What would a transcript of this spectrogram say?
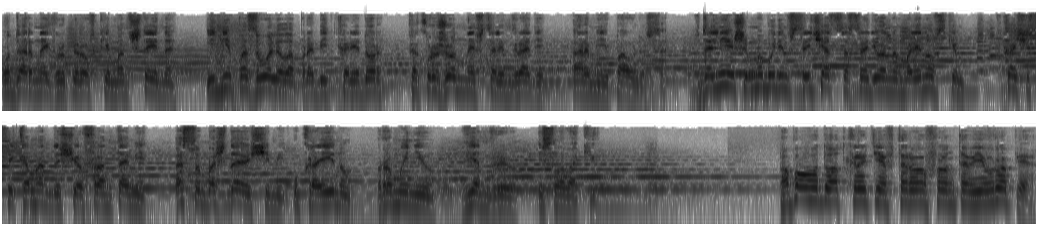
ударной группировки Манштейна и не позволила пробить коридор к окруженной в Сталинграде армии Паулюса. В дальнейшем мы будем встречаться с Родионом Малиновским в качестве командующего фронтами, освобождающими Украину, Румынию, Венгрию и Словакию. По поводу открытия Второго фронта в Европе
